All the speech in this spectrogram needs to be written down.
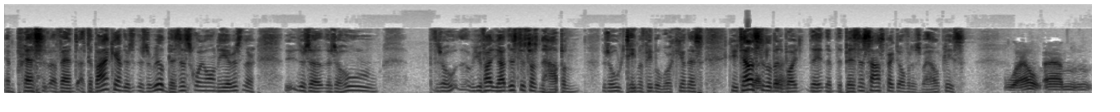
impressive event. At the back end, there's, there's a real business going on here, isn't there? There's a there's a whole there's a, you've had, yeah, this just doesn't happen. There's a whole team of people working on this. Can you tell us a That's little bit about the, the, the business aspect of it as well, please? Well, um,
